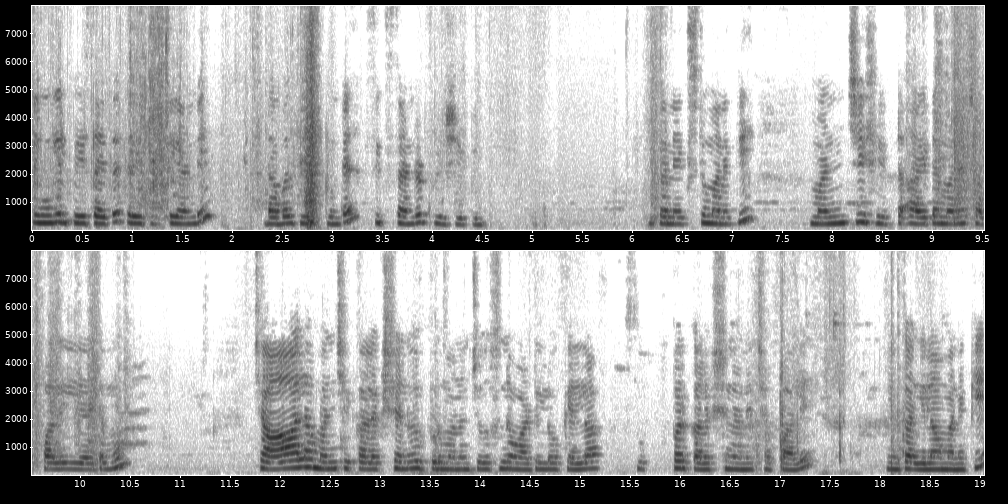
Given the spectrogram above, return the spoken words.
సింగిల్ పీస్ అయితే త్రీ ఫిఫ్టీ అండి. డబల్ తీసుకుంటే సిక్స్ హండ్రెడ్ ఫ్రీ షిప్పింగ్. ఇంకా నెక్స్ట్ మనకి మంచి హిట్ ఐటమ్ అనే చెప్పాలి ఈ ఐటము. చాలా మంచి కలెక్షన్. ఇప్పుడు మనం చూసిన వాటిలోకెల్లా సూపర్ కలెక్షన్ అనే చెప్పాలి. ఇంకా ఇలా మనకి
